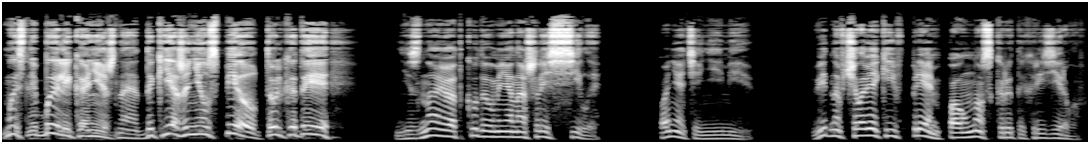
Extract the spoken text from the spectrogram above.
Мысли были, конечно, так я же не успел, только ты...» Не знаю, откуда у меня нашлись силы. Понятия не имею. Видно, в человеке и впрямь полно скрытых резервов.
